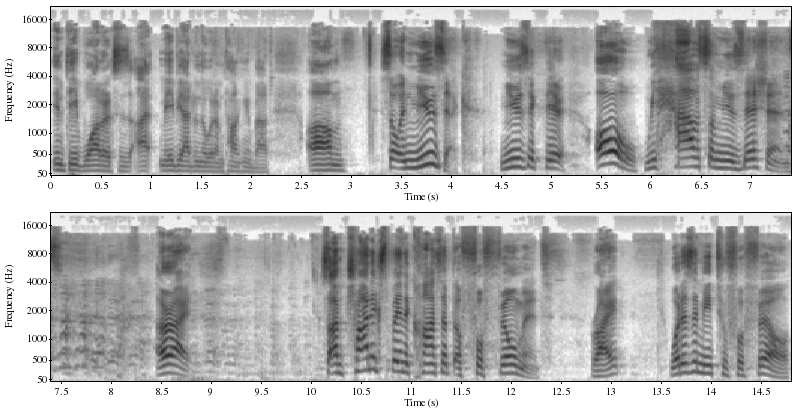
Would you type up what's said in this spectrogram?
in deep water because maybe I don't know what I'm talking about. Um, so in music, music theory, oh, we have some musicians. All right. So I'm trying to explain the concept of fulfillment, right? What does it mean to fulfill?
